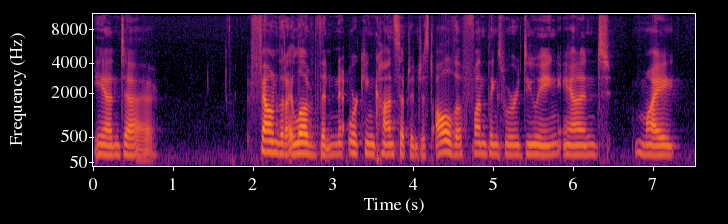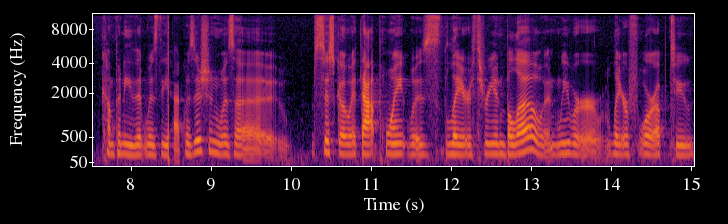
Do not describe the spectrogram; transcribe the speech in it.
and uh, found that I loved the networking concept and just all the fun things we were doing. And my company that was the acquisition was a Cisco at that point was layer three and below, and we were layer four up to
